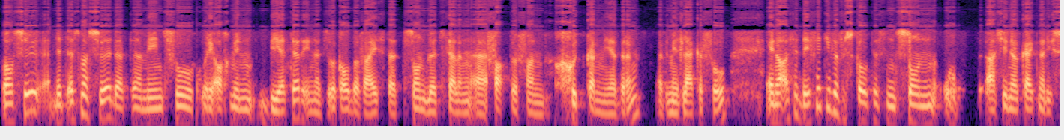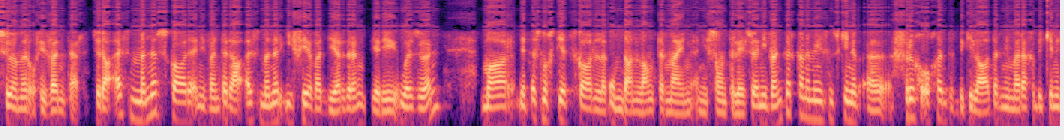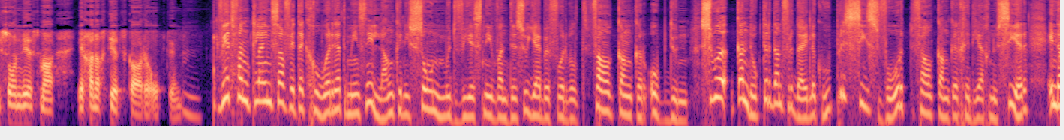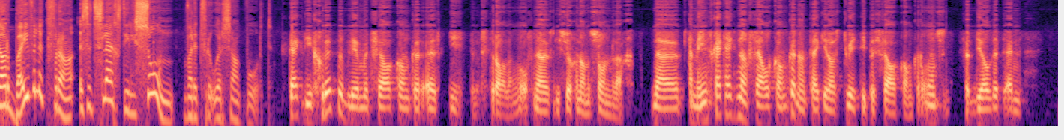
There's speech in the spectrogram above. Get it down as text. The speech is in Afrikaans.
Wel so, dit is maar so dat 'n uh, mens voel oor die algemeen beter en dit is ook al bewys dat sonblootstelling 'n uh, faktor van goed kan meebring dat 'n mens lekker voel. En daar is 'n definitiewe verskil tussen son op as jy nou kyk na die somer of die winter. So daar is minder skade in die winter, daar is minder UV wat deurdring deur die ozon maar dit is nog steeds skadelik om dan lanktermyn in die son te lê. So in die winter kan 'n mens miskien 'n uh, vroegoggend of bietjie later in die middag 'n bietjie in die son wees, maar jy gaan nog steeds skade opdoen. Hmm. Ek weet van kleins af het ek gehoor dat mense nie lank in die son moet wees nie want dis hoe jy byvoorbeeld velkanker opdoen. So kan dokter dan verduidelik hoe presies word velkanker gediagnoseer en daarbey wil ek vra, is dit slegs deur die son wat dit veroorsaak word? Kyk, die groot probleem met velkanker is die straling of nou die sogenaamde sonlig. Nou, 'n mens kyk kyk na velkanker, dan kyk jy daar's twee tipes velkanker. Ons verdeel dit in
